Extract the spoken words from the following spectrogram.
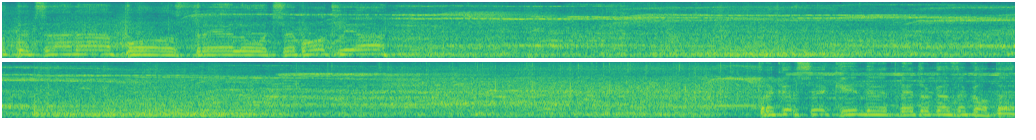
Potpečana po strelu Čeboklija. Prekršek in 9 metrov za Koper.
